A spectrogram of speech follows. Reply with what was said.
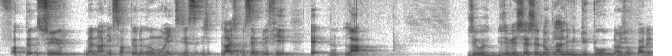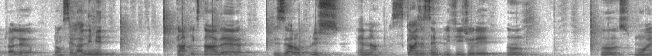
facteur sur, maintenant x facteur de 1 moins x. là, je peux simplifier et là, je je vais chercher donc la limite du taux dont je vous parlais tout à l'heure. Donc, c'est la limite quand x tend vers 0 plus, et quand je simplifie, j'aurai 1 1 moins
